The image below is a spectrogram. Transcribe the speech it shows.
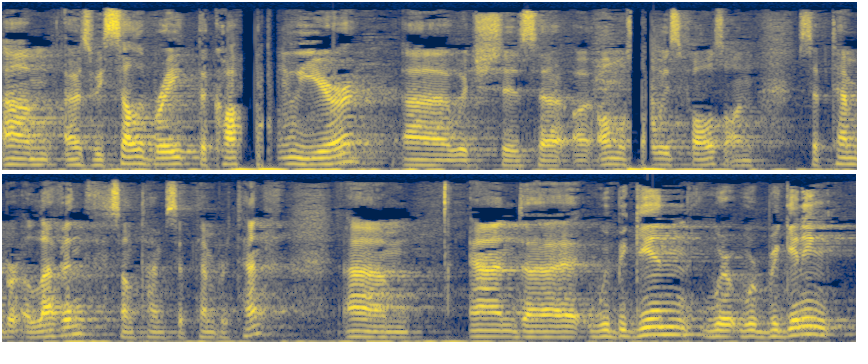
Um, as we celebrate the Coptic New Year, uh, which is uh, almost always falls on September 11th, sometimes September 10th, um, and uh, we begin. We're, we're beginning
